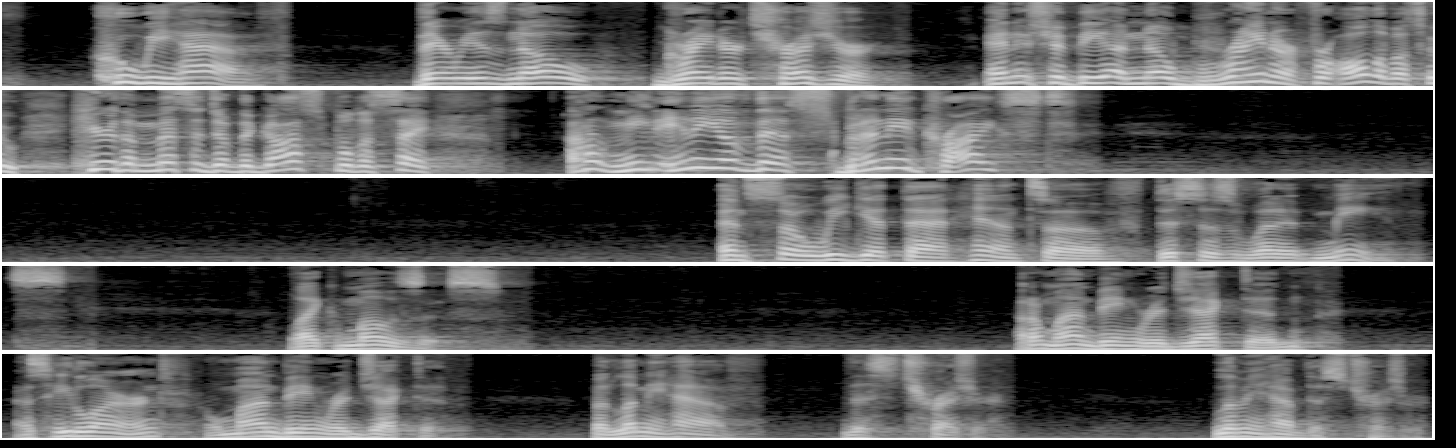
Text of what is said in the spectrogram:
who we have. There is no greater treasure and it should be a no brainer for all of us who hear the message of the gospel to say, I don't need any of this, but I need Christ. And so we get that hint of this is what it means, like Moses. I don't mind being rejected, as he learned, I don't mind being rejected, but let me have this treasure. Let me have this treasure.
